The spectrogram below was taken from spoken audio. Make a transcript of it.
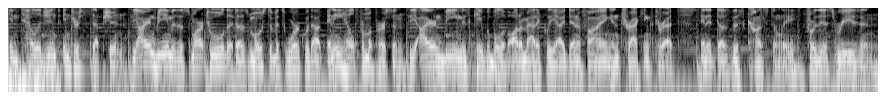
Intelligent Interception. The Iron Beam is a smart tool that does most of its work without any help from a person. The Iron Beam is capable of automatically identifying and tracking threats, and it does this constantly. For this reason,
